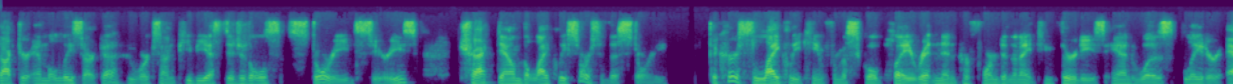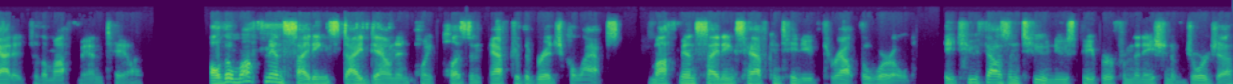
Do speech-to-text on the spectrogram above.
Dr. Emily Zarka, who works on PBS Digital's Storied series, tracked down the likely source of this story. The curse likely came from a school play written and performed in the 1930s and was later added to the Mothman tale. Although Mothman sightings died down in Point Pleasant after the bridge collapsed, Mothman sightings have continued throughout the world. A 2002 newspaper from the nation of Georgia,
